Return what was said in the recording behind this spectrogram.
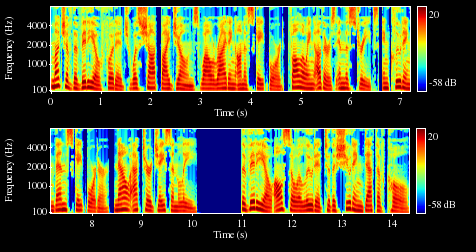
Much of the video footage was shot by Jonze while riding on a skateboard, following others in the streets including then skateboarder, now actor Jason Lee. The video also alluded to the shooting death of Cole,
